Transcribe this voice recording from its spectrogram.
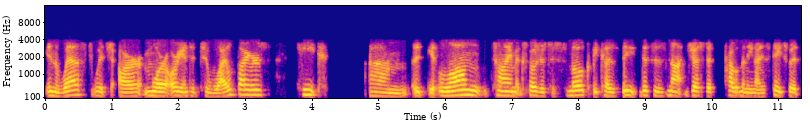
in the West, which are more oriented to wildfires, heat, um, long time exposures to smoke, because the, this is not just a problem in the United States, but it's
